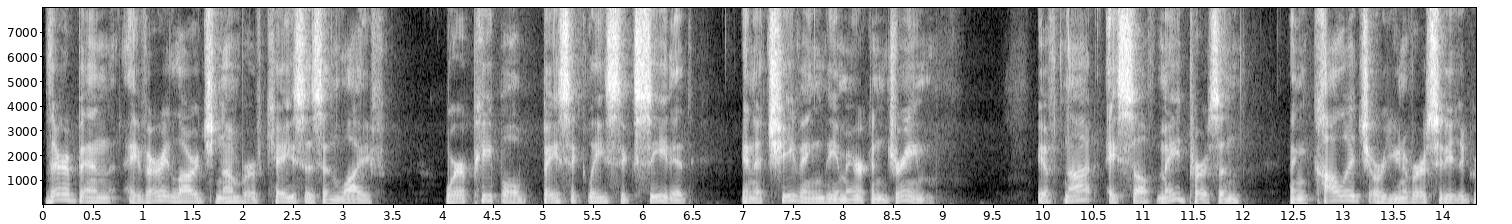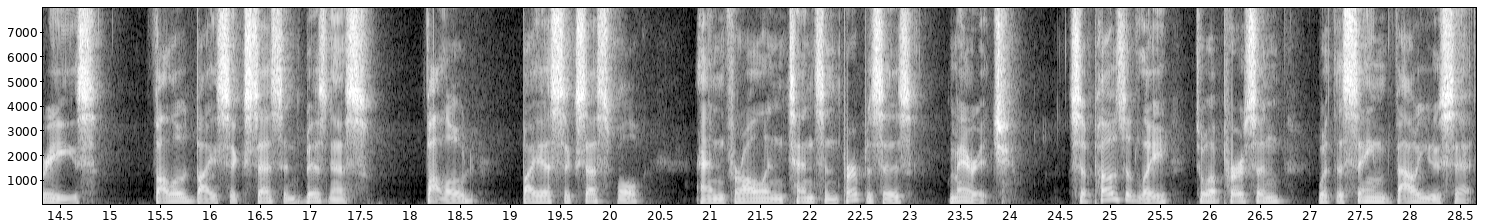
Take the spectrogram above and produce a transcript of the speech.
There have been a very large number of cases in life where people basically succeeded in achieving the American dream. If not a self made person, then college or university degrees, followed by success in business, followed by a successful, and for all intents and purposes, marriage, supposedly to a person with the same value set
